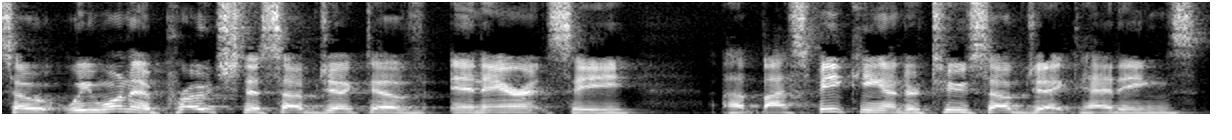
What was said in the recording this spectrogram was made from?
So we want to approach the subject of inerrancy uh, by speaking under two subject headings.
